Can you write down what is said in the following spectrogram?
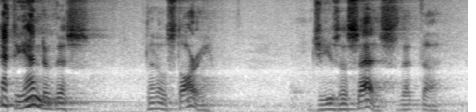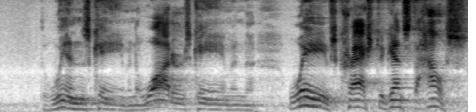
At the end of this little story, Jesus says that the, the winds came and the waters came and the waves crashed against the house.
